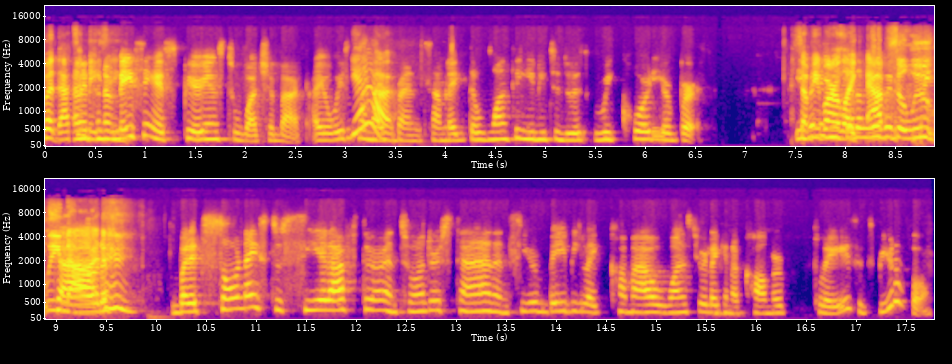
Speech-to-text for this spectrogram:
but that's and amazing. it's an amazing experience to watch it back. I always yeah. tell my friends, I'm like, the one thing you need to do is record your birth some people are like, absolutely not. but it's so nice to see it after and to understand and see your baby like come out once you're like in a calmer place. It's beautiful.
